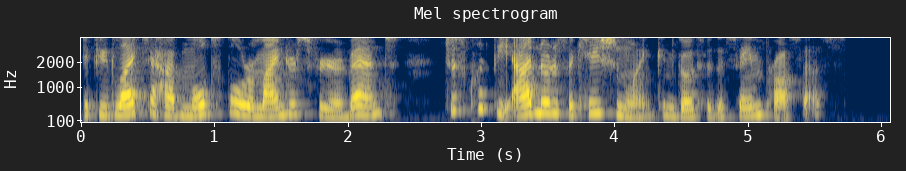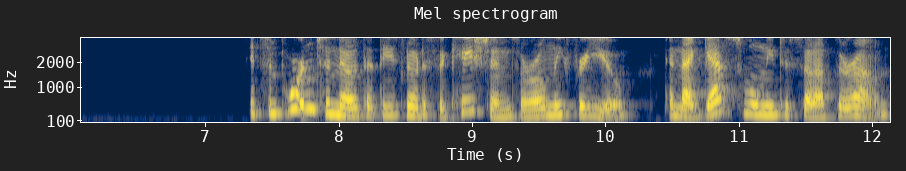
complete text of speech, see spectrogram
If you'd like to have multiple reminders for your event, just click the Add Notification link and go through the same process. It's important to note that these notifications are only for you, and that guests will need to set up their own.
